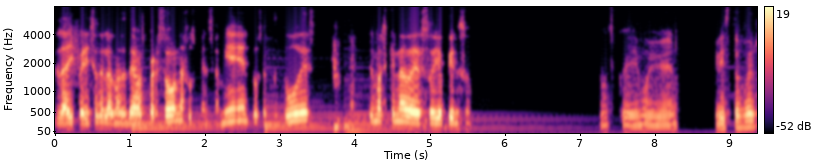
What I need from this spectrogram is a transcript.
las diferencias de las demás personas, sus pensamientos, actitudes, es más que nada eso, yo pienso. Ok, muy bien. Christopher.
